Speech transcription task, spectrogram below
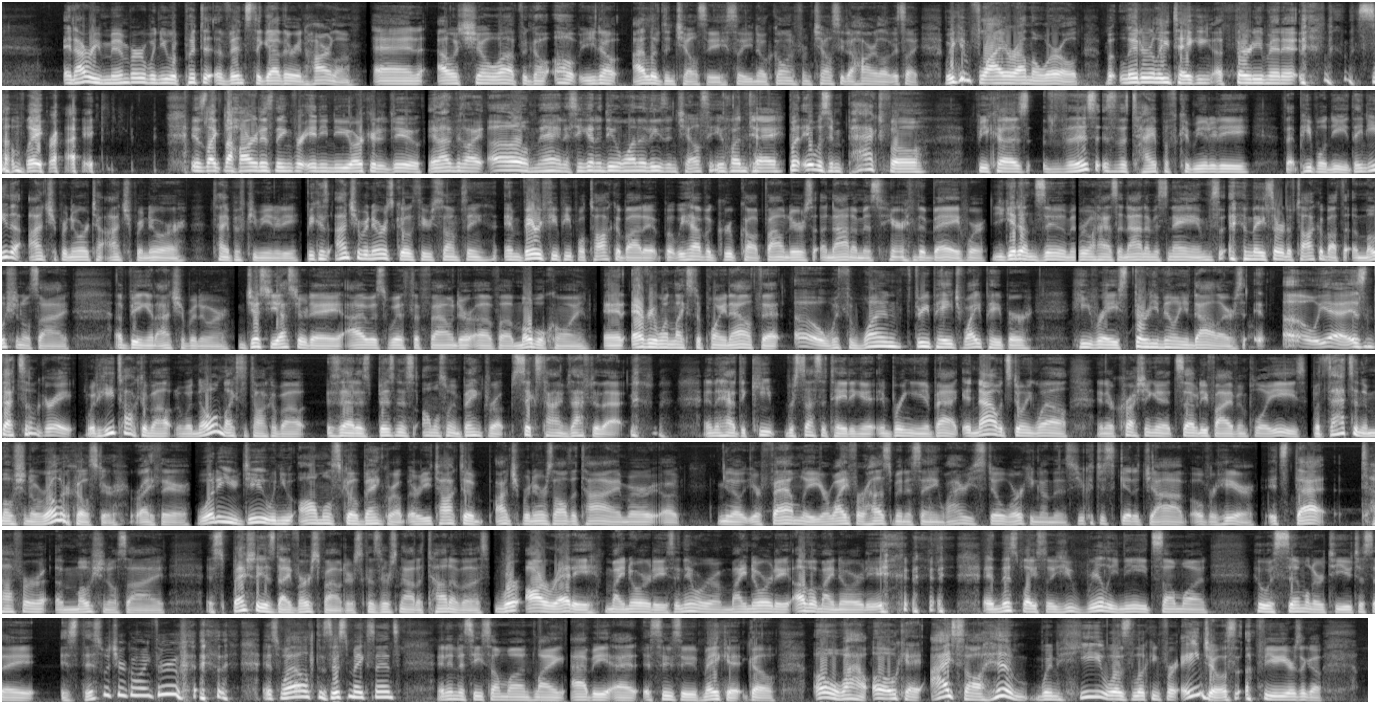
and I remember when you would put the events together in Harlem and I would show up and go, Oh, you know, I lived in Chelsea. So, you know, going from Chelsea to Harlem, it's like we can fly around the world, but literally taking a 30 minute subway ride is like the hardest thing for any New Yorker to do. And I'd be like, oh man, is he going to do one of these in Chelsea one day? But it was impactful because this is the type of community that people need. They need the entrepreneur to entrepreneur type of community because entrepreneurs go through something and very few people talk about it but we have a group called founders anonymous here in the bay where you get on zoom everyone has anonymous names and they sort of talk about the emotional side of being an entrepreneur just yesterday i was with the founder of uh, mobilecoin and everyone likes to point out that oh with the one three page white paper he raised $30 million. Oh, yeah, isn't that so great? What he talked about, and what no one likes to talk about, is that his business almost went bankrupt six times after that. and they had to keep resuscitating it and bringing it back. And now it's doing well and they're crushing it 75 employees. But that's an emotional roller coaster right there. What do you do when you almost go bankrupt? Or you talk to entrepreneurs all the time or, uh, you know, your family, your wife or husband is saying, Why are you still working on this? You could just get a job over here. It's that tougher emotional side, especially as diverse founders, because there's not a ton of us. We're already minorities, and then we're a minority of a minority in this place. So you really need someone who is similar to you to say, is this what you're going through as well? Does this make sense? And then to see someone like Abby at Isuzu make it go, oh, wow. Oh, okay. I saw him when he was looking for angels a few years ago.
